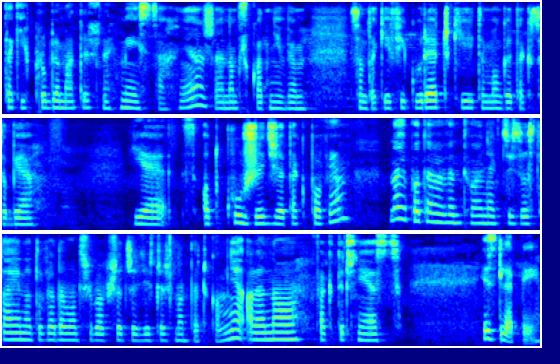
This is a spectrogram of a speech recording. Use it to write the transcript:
takich problematycznych miejscach, nie? Że na przykład, nie wiem, są takie figureczki, to mogę tak sobie je odkurzyć, że tak powiem. No i potem ewentualnie jak coś zostaje, no to wiadomo, trzeba przetrzeć jeszcze szmateczką, nie? Ale no, faktycznie jest, jest lepiej.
